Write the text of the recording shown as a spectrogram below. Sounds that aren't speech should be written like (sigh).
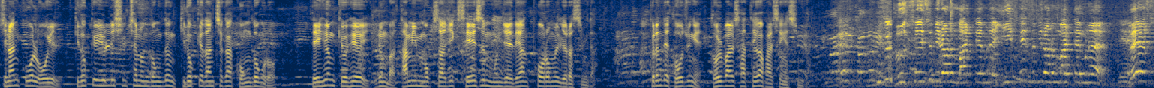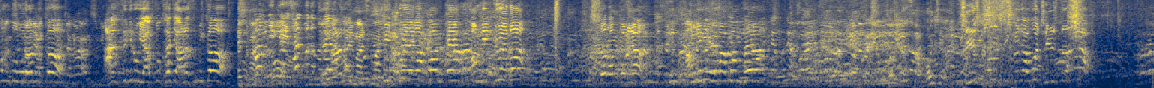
지난 9월 5일 기독교 윤리 실천 운동 등 기독교 단체가 공동으로 대형 교회의 이른바 담임 목사직 세습 문제에 대한 포럼을 열었습니다. 그런데 도중에 돌발 사태가 발생했습니다. 그 세습이라는 말 때문에 이 세습이라는 말 때문에 왜 선동을 합니까? 안 쓰기로 약속하지 않았습니까? 광림교회 잘못한 거 내가 이 교회가 깡패야? 광림교회가? 이 사람 뭐냐? 광림교회가 깡패야? 질서를 지키자고 질서를!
